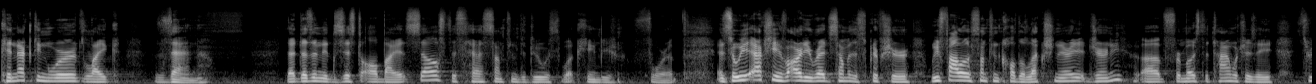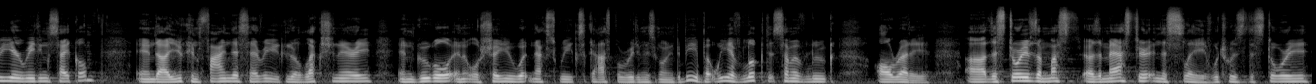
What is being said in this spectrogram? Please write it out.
connecting word like then. That doesn't exist all by itself. This has something to do with what came before it. And so we actually have already read some of the scripture. We follow something called the lectionary journey uh, for most of the time, which is a three year reading cycle. And uh, you can find this every, you can go to lectionary in Google and it will show you what next week's gospel reading is going to be. But we have looked at some of Luke already. Uh, the story of the, must, the master and the slave, which was the story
